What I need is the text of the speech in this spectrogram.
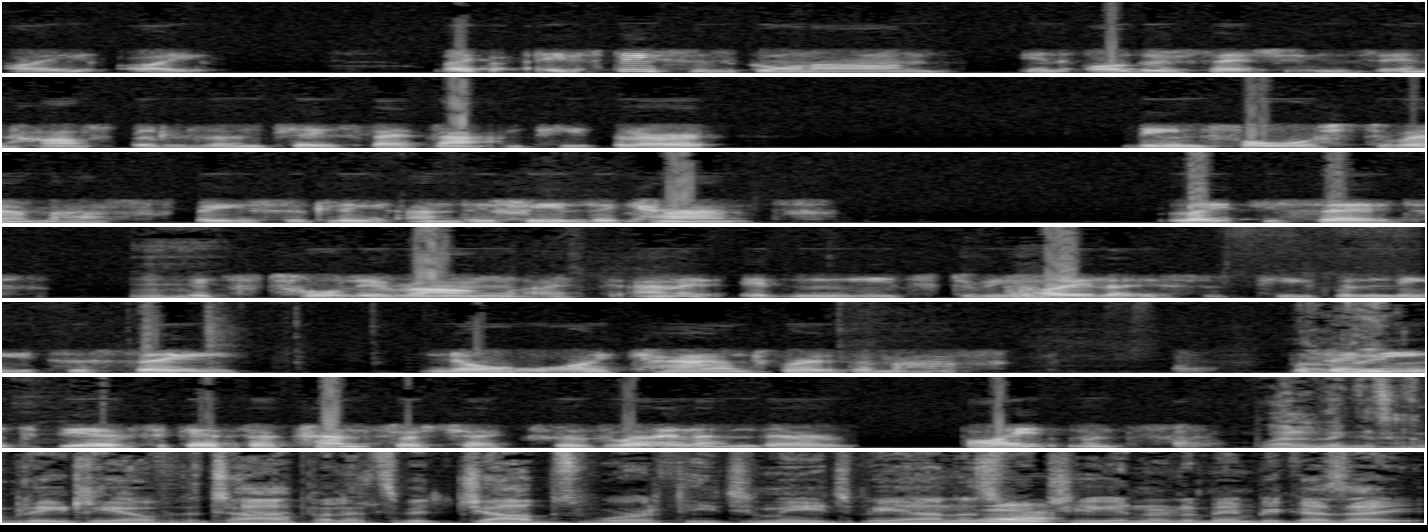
I, I like if this is going on in other settings in hospitals and places like that, and people are being forced to wear masks basically, and they feel they can't. Like you said, Mm-hmm. it's totally wrong, like, and it, it needs to be highlighted. People need to say, "No, I can't wear the mask," but Well, they they- need to be able to get their cancer checks as well and their appointments. Well, I think it's completely over the top, and it's a bit jobs worthy to me, to be honest Yeah. with you. You know what I mean? Because I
